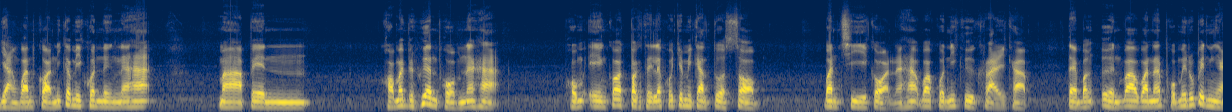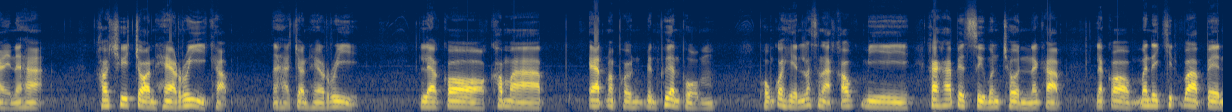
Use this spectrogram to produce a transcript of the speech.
อย่างวันก่อนนี้ก็มีคนหนึ่งนะฮะมาเป็นขอไม่เป็นเพื่อนผมนะฮะผมเองก็ปกติแล้วผมจะมีการตรวจสอบบัญชีก่อนนะฮะว่าคนนี้คือใครครับ แต่บังเอิญว่าวันนั้นผมไม่รู้เป็นไงนะฮะเขาชื่อจอห์นแฮร์รี่ครับนะฮะจอห์นแฮร์รี่แล้วก็เข้ามาแอดมาเป็นเพื่อนผม ผมก็เห็นลักษณะเขามีคล้ายๆเป็นสื่อมวลชนนะครับ แล้วก็ไม่ได้คิดว่าเป็น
